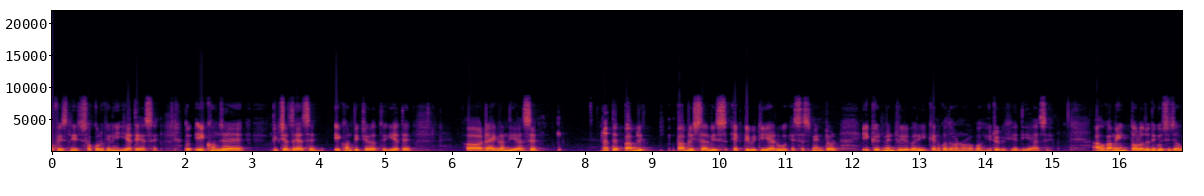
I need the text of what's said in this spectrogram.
office need সকলোখিনি ইয়াতে আছে। তো এইখন যে পিকচাৰ যে আছে এইখন পিকচাৰত ইয়াতে ডায়েগ্ৰাম দিয়া আছে। ইয়াতে পাব্লিক পাব্লিছ ছাৰ্ভিচ এক্টিভিটি আৰু এছেছমেণ্টৰ ইকুইপমেণ্ট ডেলিভাৰী কেনেকুৱা ধৰণৰ হ'ব এইটোৰ বিষয়ে দিয়া আছে। আহক আমি তলত যদি গুচি যাওঁ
